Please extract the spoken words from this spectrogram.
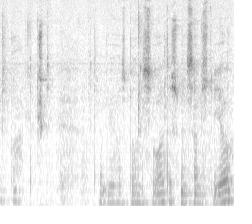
Опа, трошки. Треба його збалансувати, щоб він сам стояв.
